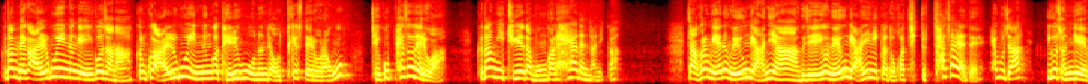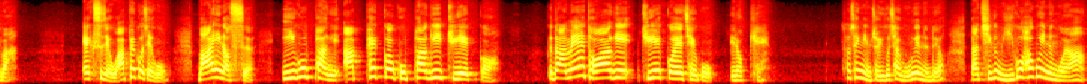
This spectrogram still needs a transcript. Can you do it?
그 다음 내가 알고 있는 게 이거잖아. 그럼 그 알고 있는 거 데리고 오는데 어떻게 해서 데려오라고? 제곱해서 데려와. 그 다음 이 뒤에다 뭔가를 해야 된다니까? 자, 그럼 얘는 외운 게 아니야. 그지? 이건 외운 게 아니니까 너가 직접 찾아야 돼. 해보자. 이거 전개해봐. x제곱, 앞에 거 제곱, 마이너스 2 곱하기 앞에 거 곱하기 뒤에 거. 그 다음에 더하기 뒤에 거의 제곱. 이렇게. 선생님, 저 이거 잘 모르겠는데요? 나 지금 이거 하고 있는 거야.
